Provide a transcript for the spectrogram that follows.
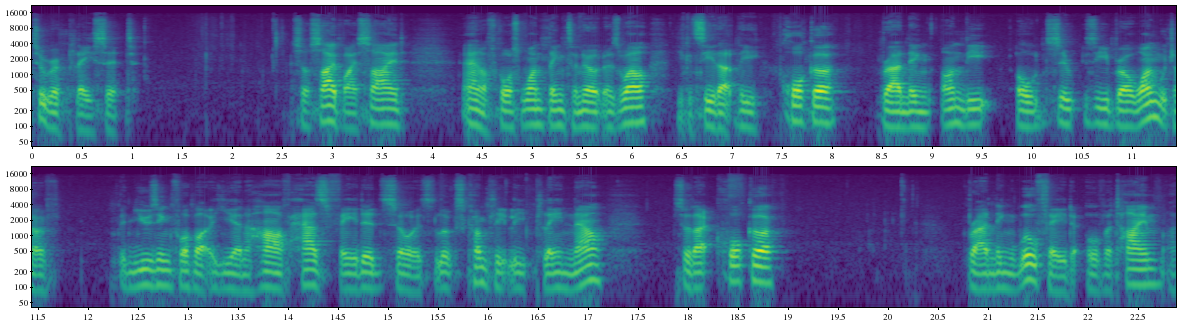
to replace it. So side by side and of course one thing to note as well you can see that the Corkor branding on the old Zebra one which I've been using for about a year and a half has faded so it looks completely plain now so that Corkor branding will fade over time. I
